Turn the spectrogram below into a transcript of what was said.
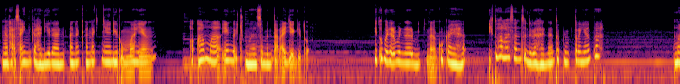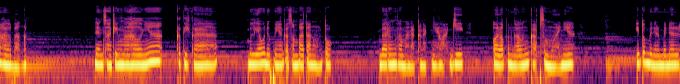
ngerasain kehadiran anak-anaknya di rumah yang lama ya nggak cuma sebentar aja gitu. Itu benar-benar bikin aku kayak itu alasan sederhana tapi ternyata mahal banget. Dan saking mahalnya ketika beliau udah punya kesempatan untuk bareng sama anak-anaknya lagi walaupun gak lengkap semuanya itu benar-benar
